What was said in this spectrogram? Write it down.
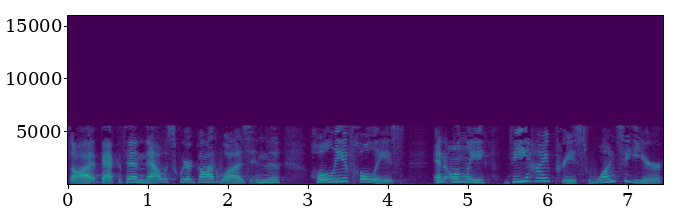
saw it back then. That was where God was, in the Holy of Holies. And only the high priest, once a year,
